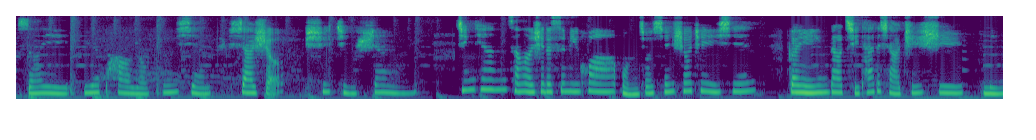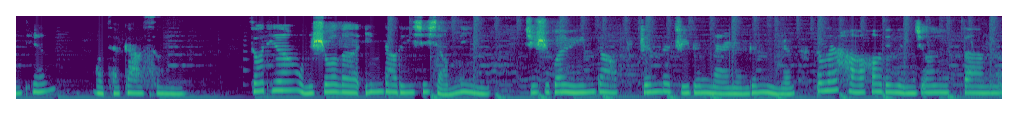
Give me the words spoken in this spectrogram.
所以约炮有风险，下手。需谨慎。今天苍老师的私密话，我们就先说这一些。关于阴道其他的小知识，明天我再告诉你。昨天我们说了阴道的一些小秘密，其实关于阴道，真的值得男人跟女人都来好好的研究一番呢。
